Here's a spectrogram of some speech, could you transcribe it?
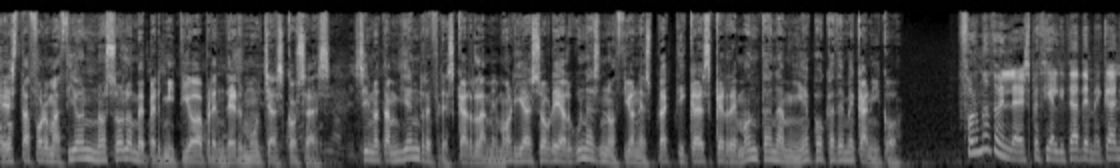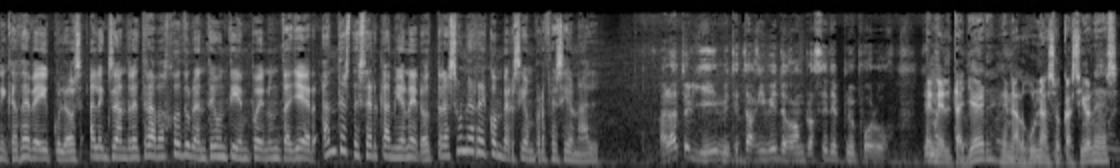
Esta formación no solo me permitió aprender muchas cosas, sino también refrescar la memoria sobre algunas nociones prácticas que remontan a mi época de mecánico. Formado en la especialidad de mecánica de vehículos, Alexandre trabajó durante un tiempo en un taller antes de ser camionero tras una reconversión profesional. En el taller, en algunas ocasiones,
